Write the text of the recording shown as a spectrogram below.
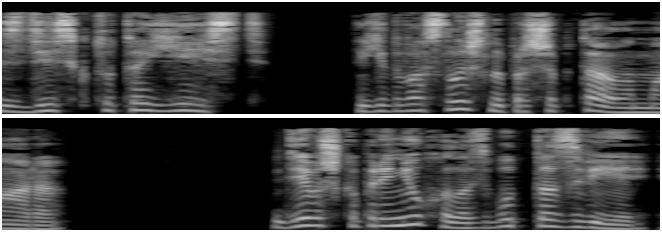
«Здесь кто-то есть», — едва слышно прошептала Мара. Девушка принюхалась, будто зверь,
